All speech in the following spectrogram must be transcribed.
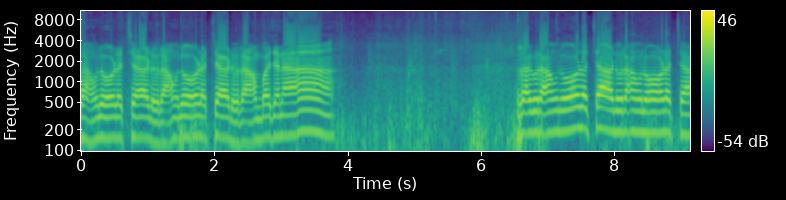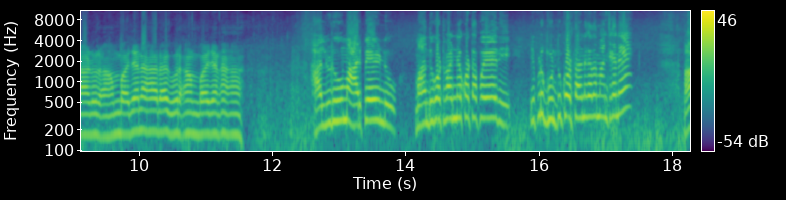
రాములోడొచ్చాడు రాములోడొచ్చాడు రామ్ భజన. రఘు రాములోడొచ్చాడు రాములోడొచ్చాడు రామ్ భజన రఘు రామ్ భజన. అల్లుడు మారిపోయిండు మందు కొట్టబడినే కొట్టపోయేది. ఇప్పుడు గుంటు కొడతాడు కదా మంచిగానే? ఆ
